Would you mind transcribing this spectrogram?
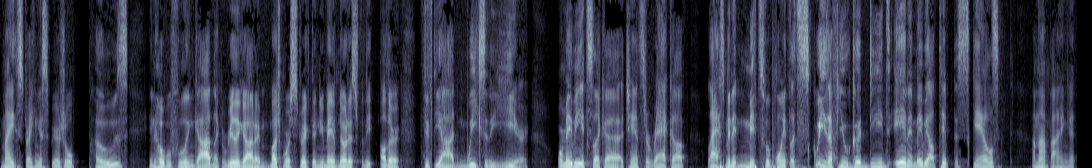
Am I striking a spiritual pose in hope of fooling God? Like, really, God, I'm much more strict than you may have noticed for the other 50 odd weeks of the year. Or maybe it's like a, a chance to rack up last minute mitzvah points. Let's squeeze a few good deeds in and maybe I'll tip the scales. I'm not buying it.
